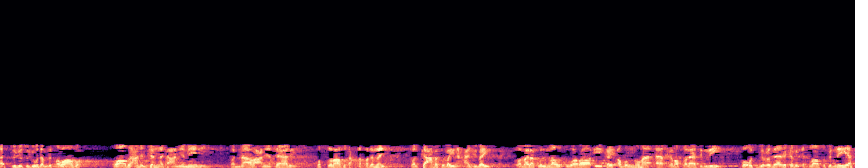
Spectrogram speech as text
أسجد سجودا بتواضع. واضعا الجنة عن يميني. والنار عن يساري. والصراط تحت قدمي. والكعبة بين حاجبي. وملك الموت ورائي كي أظنها آخر صلاة لي. وأتبع ذلك بالإخلاص في النية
